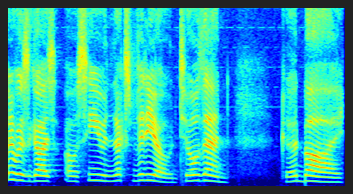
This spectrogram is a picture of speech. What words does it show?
anyways, guys, I will see you in the next video. Until then, goodbye.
